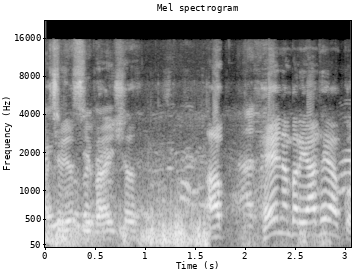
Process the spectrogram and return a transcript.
अच्छा ये भाई शद आप है नंबर याद है आपको?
